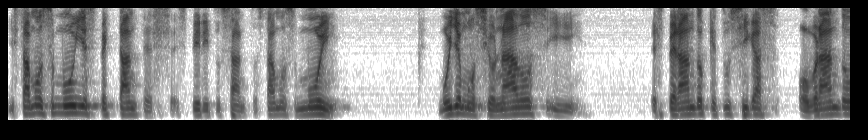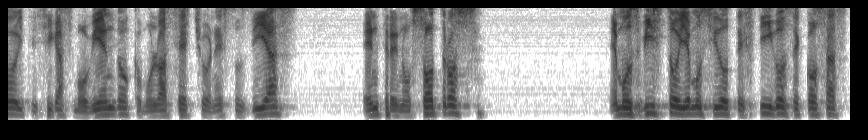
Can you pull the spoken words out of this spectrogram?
y estamos muy expectantes, Espíritu Santo. Estamos muy, muy emocionados y esperando que tú sigas obrando y te sigas moviendo como lo has hecho en estos días entre nosotros. Hemos visto y hemos sido testigos de cosas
